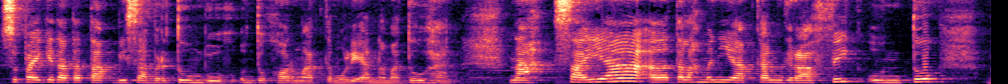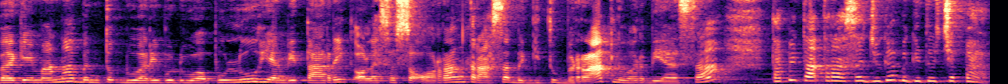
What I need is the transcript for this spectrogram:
supaya kita tetap bisa bertumbuh untuk hormat kemuliaan nama Tuhan. Nah, saya uh, telah menyiapkan grafik untuk bagaimana bentuk 2020 yang ditarik oleh seseorang terasa begitu berat luar biasa, tapi tak terasa juga begitu cepat.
